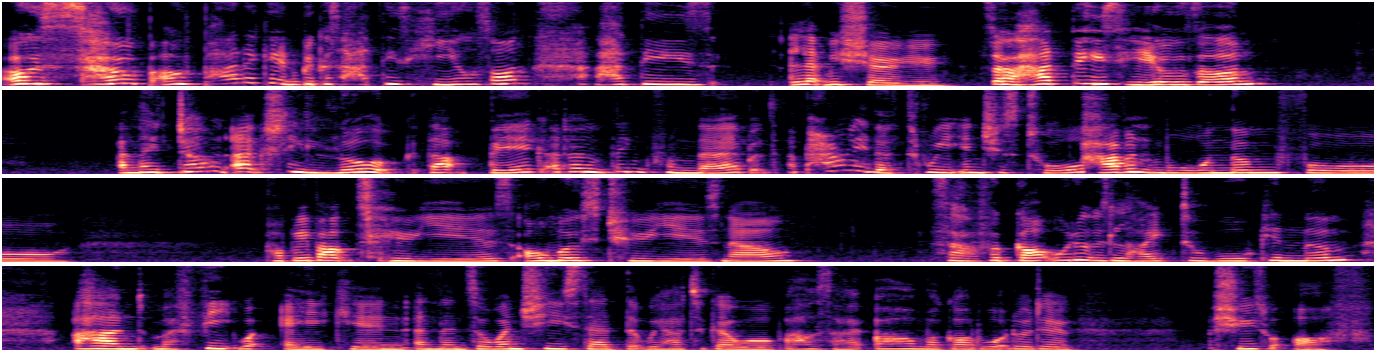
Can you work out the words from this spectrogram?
I was so, I was panicking because I had these heels on. I had these, let me show you. So I had these heels on and they don't actually look that big, I don't think, from there. But apparently they're three inches tall. I haven't worn them for probably about two years, almost two years now. So I forgot what it was like to walk in them and my feet were aching. And then so when she said that we had to go up I was like oh my god what do I do? My shoes were off.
